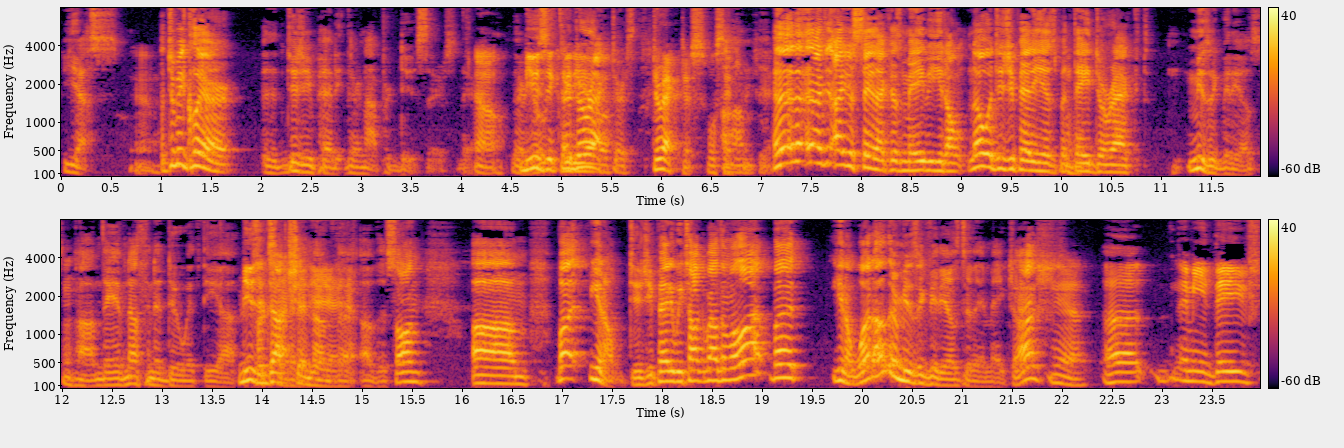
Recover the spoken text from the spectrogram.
Yes. Yeah. To be clear, uh, Digipedi, they're not producers. They're, Oh, they're music they're video directors. Directors, we'll say. Um, yeah. I, I- just say that because maybe you don't know what Digipedi is, but Mm-hmm. they direct music videos. Um, they have nothing to do with the uh, Music production yeah, of, yeah, the, of the song. Um, but you know, Digipedi, we talk about them a lot. But you know, what other music videos do they make, Josh? Yeah. Uh, I mean, they've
